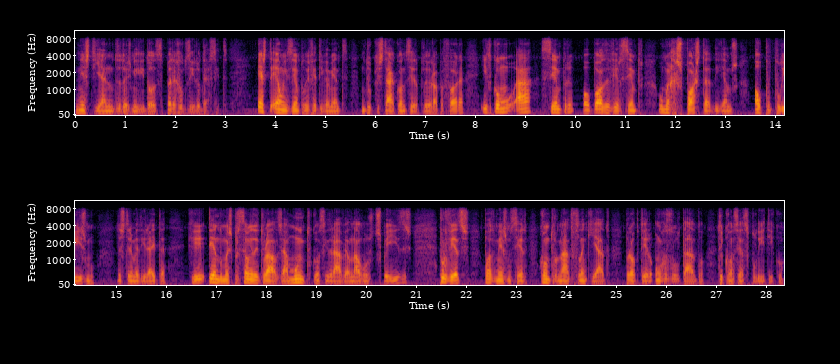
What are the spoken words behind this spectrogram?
neste ano de 2012, para reduzir o déficit. Este é um exemplo, efetivamente, do que está a acontecer pela Europa fora e de como há sempre, ou pode haver sempre, uma resposta, digamos, ao populismo de extrema-direita, que, tendo uma expressão eleitoral já muito considerável em alguns dos países, por vezes pode mesmo ser contornado, flanqueado para obter um resultado de consenso político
